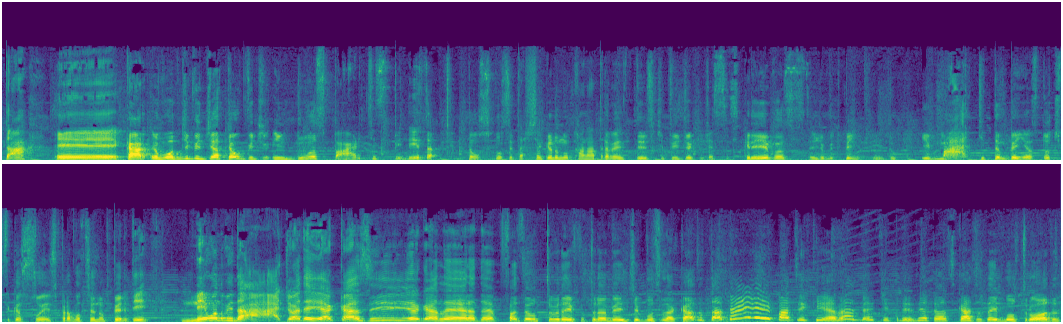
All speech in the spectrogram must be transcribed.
tá? É, cara, eu vou dividir até o vídeo em duas partes, beleza? Então se você tá chegando no canal através deste vídeo aqui, já se inscreva, seja muito bem-vindo e marque também as notificações para você não perder nenhuma novidade. Olha aí a casinha, galera, deve fazer um tour aí futuramente mostrando a casa, tá bem basiquinha, né? Tem umas casas aí monstruosas.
